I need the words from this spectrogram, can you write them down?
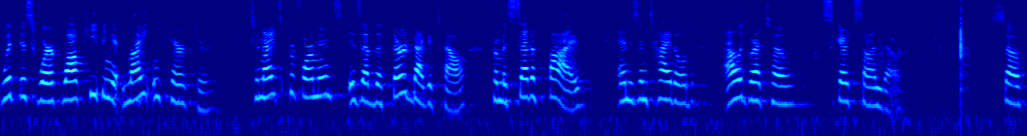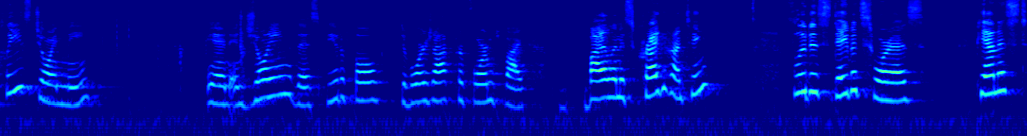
with this work while keeping it light in character. Tonight's performance is of the third bagatelle from a set of five and is entitled Allegretto Scherzando. So please join me in enjoying this beautiful Dvorak performed by violinist Craig Hunting, flutist David Suarez, pianist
